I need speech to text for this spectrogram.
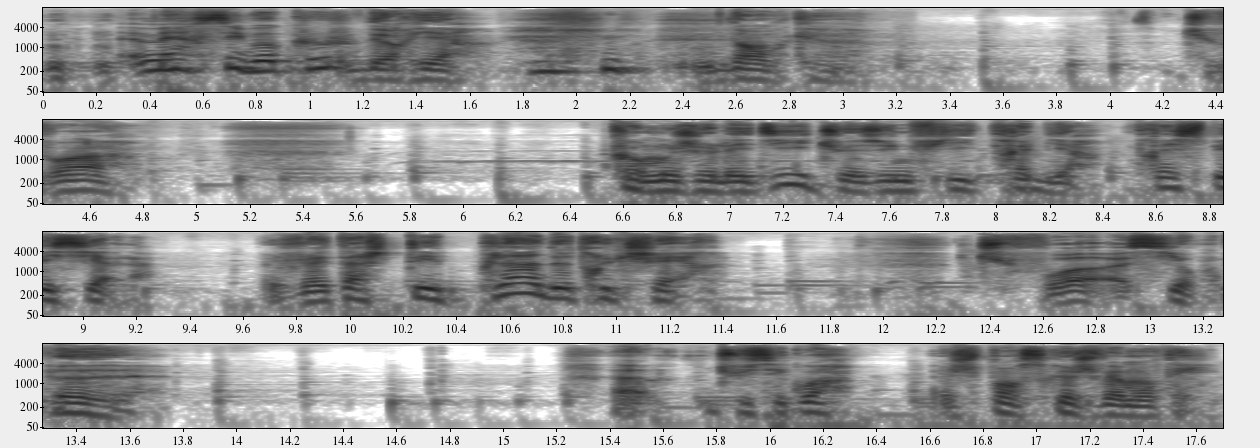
Merci beaucoup. De rien. Donc, euh, tu vois, comme je l'ai dit, tu es une fille très bien, très spéciale. Je vais t'acheter plein de trucs chers. Tu vois, si on peut... Euh, tu sais quoi? Je pense que je vais monter.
